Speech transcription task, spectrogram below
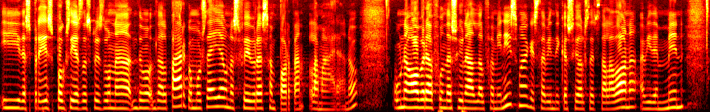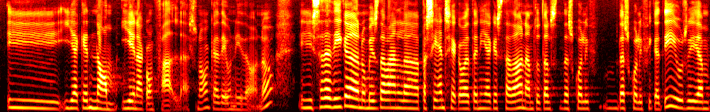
I després, pocs dies després del part, com us deia, unes febres s'emporten la mare. No? Una obra fundacional del feminisme, aquesta vindicació dels drets de la dona, evidentment, i, i aquest nom, Iena com faldes, no? que déu-n'hi-do. No? I s'ha de dir que només davant la paciència que va tenir aquesta dona amb tots els desqualif desqualificatius i amb,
